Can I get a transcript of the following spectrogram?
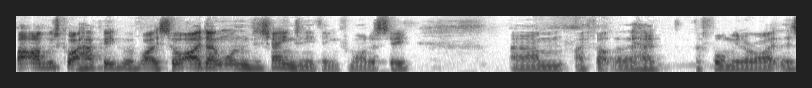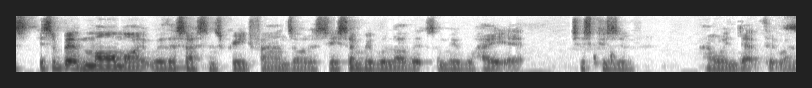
But I was quite happy with what I saw. I don't want them to change anything from Odyssey. Um, I felt that they had the formula right. There's it's a bit of marmite with Assassin's Creed fans. Odyssey. Some people love it, some people hate it, just because of how in depth it went.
